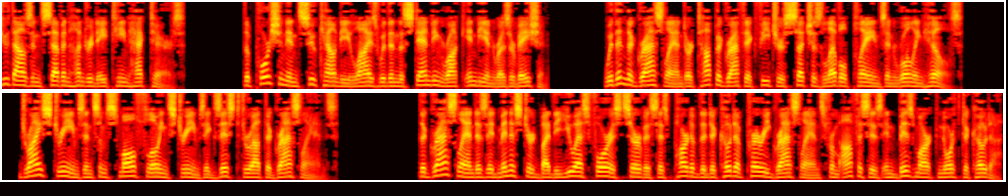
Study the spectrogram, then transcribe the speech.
2,718 hectares. The portion in Sioux County lies within the Standing Rock Indian Reservation. Within the grassland are topographic features such as level plains and rolling hills. Dry streams and some small flowing streams exist throughout the grasslands. The grassland is administered by the U.S. Forest Service as part of the Dakota Prairie Grasslands from offices in Bismarck, North Dakota.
